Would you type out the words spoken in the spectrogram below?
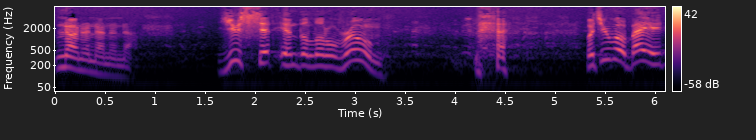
No, no, no, no, no. You sit in the little room. but you've obeyed.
